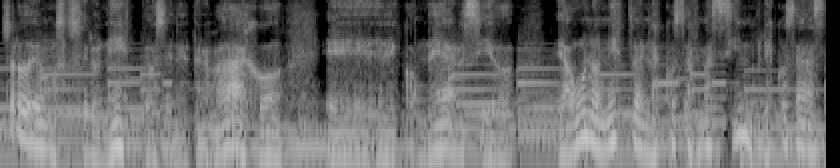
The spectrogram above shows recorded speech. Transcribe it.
Solo debemos ser honestos en el trabajo, eh, en el comercio, eh, aún honestos en las cosas más simples, cosas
